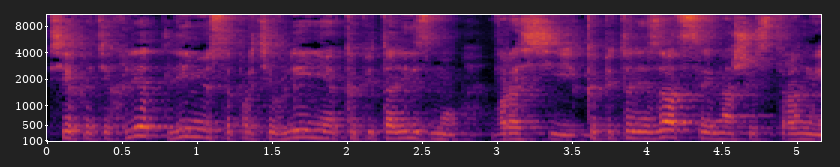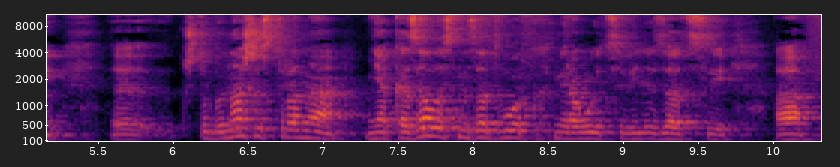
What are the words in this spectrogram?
всех этих лет линию сопротивления капитализму в России, капитализации нашей страны, чтобы наша страна не оказалась на задворках мировой цивилизации, а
